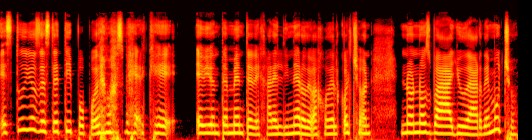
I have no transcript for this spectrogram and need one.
estudios de este tipo podemos ver que evidentemente dejar el dinero debajo del colchón no nos va a ayudar de mucho,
